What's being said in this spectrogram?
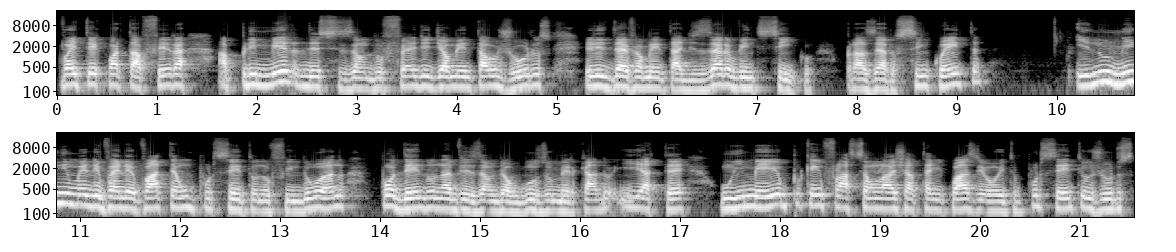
vai ter quarta-feira a primeira decisão do Fed de aumentar os juros. Ele deve aumentar de 0,25 para 0,50 e no mínimo ele vai levar até 1% no fim do ano, podendo, na visão de alguns do mercado, ir até 1,5%, porque a inflação lá já está em quase 8% e os juros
